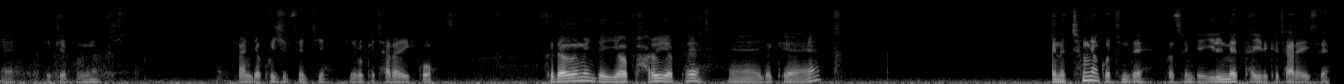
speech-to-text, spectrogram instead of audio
예, 이렇게 보면은 약간 이제 90cm 이렇게 자라 있고 그 다음에 이제 옆 바로 옆에 예, 이렇게 얘는 청양고추인데 벌써 이제 1m 이렇게 자라 있어요.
